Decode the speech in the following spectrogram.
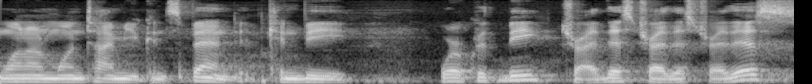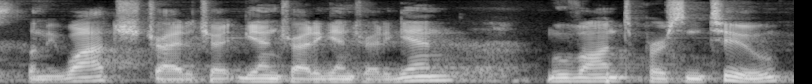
one-on-one time you can spend. It can be work with me, try this, try this, try this. Let me watch, try to try it again, try it again, try it again. Move on to person two,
